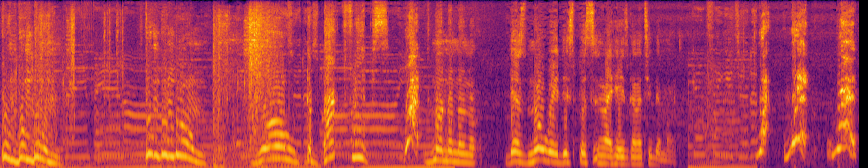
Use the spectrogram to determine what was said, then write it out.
Boom, boom, boom. Boom, boom, boom. Yo, the backflips. What? No, no, no, no. There's no way this person right here is gonna take them out. What? What? What?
